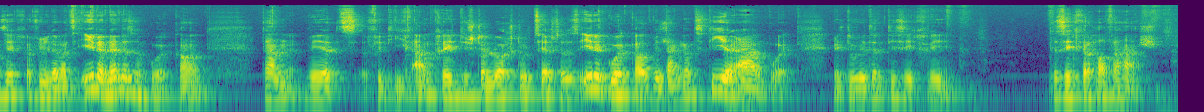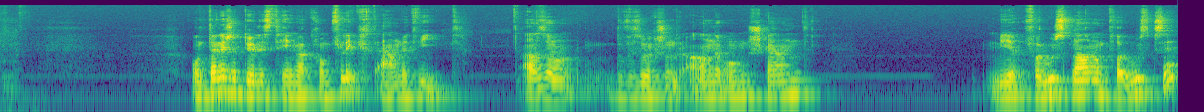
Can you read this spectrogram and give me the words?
sicher fühlen kann. Wenn es ihr nicht so gut geht, dann wird es für dich auch kritisch. Dann schaust du zuerst, dass es ihr gut geht, weil dann geht es dir auch gut. Weil du wieder die sichere, den sicheren Hafen hast. Und dann ist natürlich das Thema Konflikt auch nicht weit. Also du versuchst unter anderen Umständen wie vorausplanen und voraussehen,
